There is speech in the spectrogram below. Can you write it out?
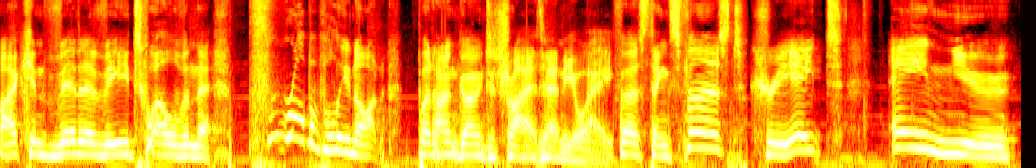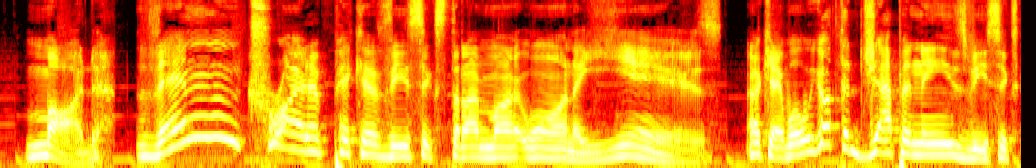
I can fit a V12 in there? Probably not, but I'm going to try it anyway. First things first, create a new mod. Then try to pick a V6 that I might want to use. Okay, well, we got the Japanese V6.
